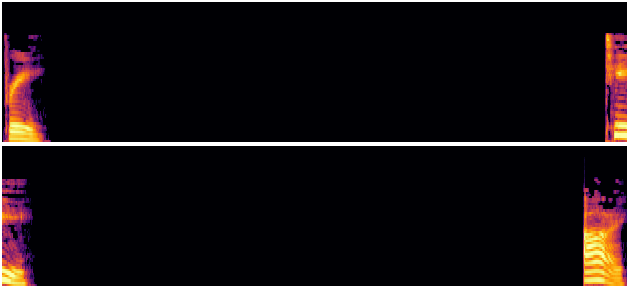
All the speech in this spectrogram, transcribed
Free. T. I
